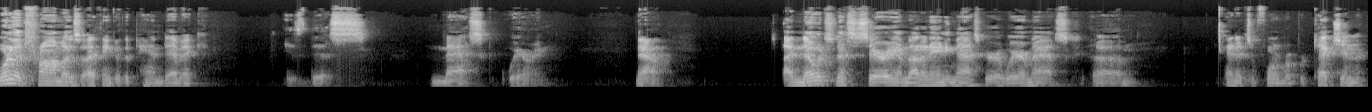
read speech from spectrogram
One of the traumas, I think, of the pandemic is this mask wearing. Now, I know it's necessary. I'm not an anti masker. I wear a mask. Um, and it's a form of protection,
